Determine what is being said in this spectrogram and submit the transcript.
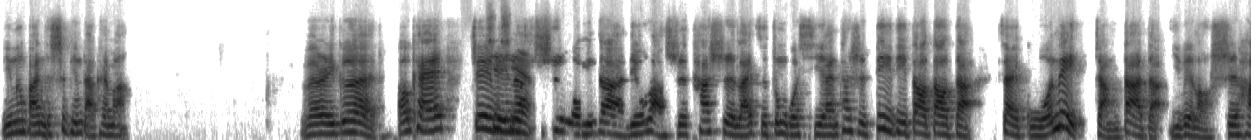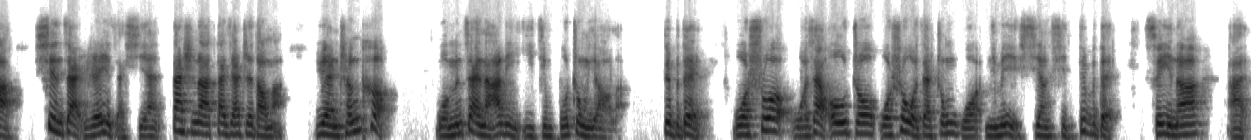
你能把你的视频打开吗？Very good。OK，这位呢是我们的刘老师，他是来自中国西安，他是地地道道的在国内长大的一位老师哈。现在人也在西安，但是呢，大家知道吗？远程课我们在哪里已经不重要了，对不对？我说我在欧洲，我说我在中国，你们也相信，对不对？所以呢，啊，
